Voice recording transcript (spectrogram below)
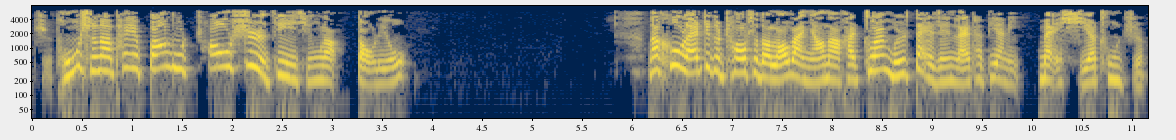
值，同时呢，他也帮助超市进行了导流。那后来这个超市的老板娘呢，还专门带人来他店里买鞋充值。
